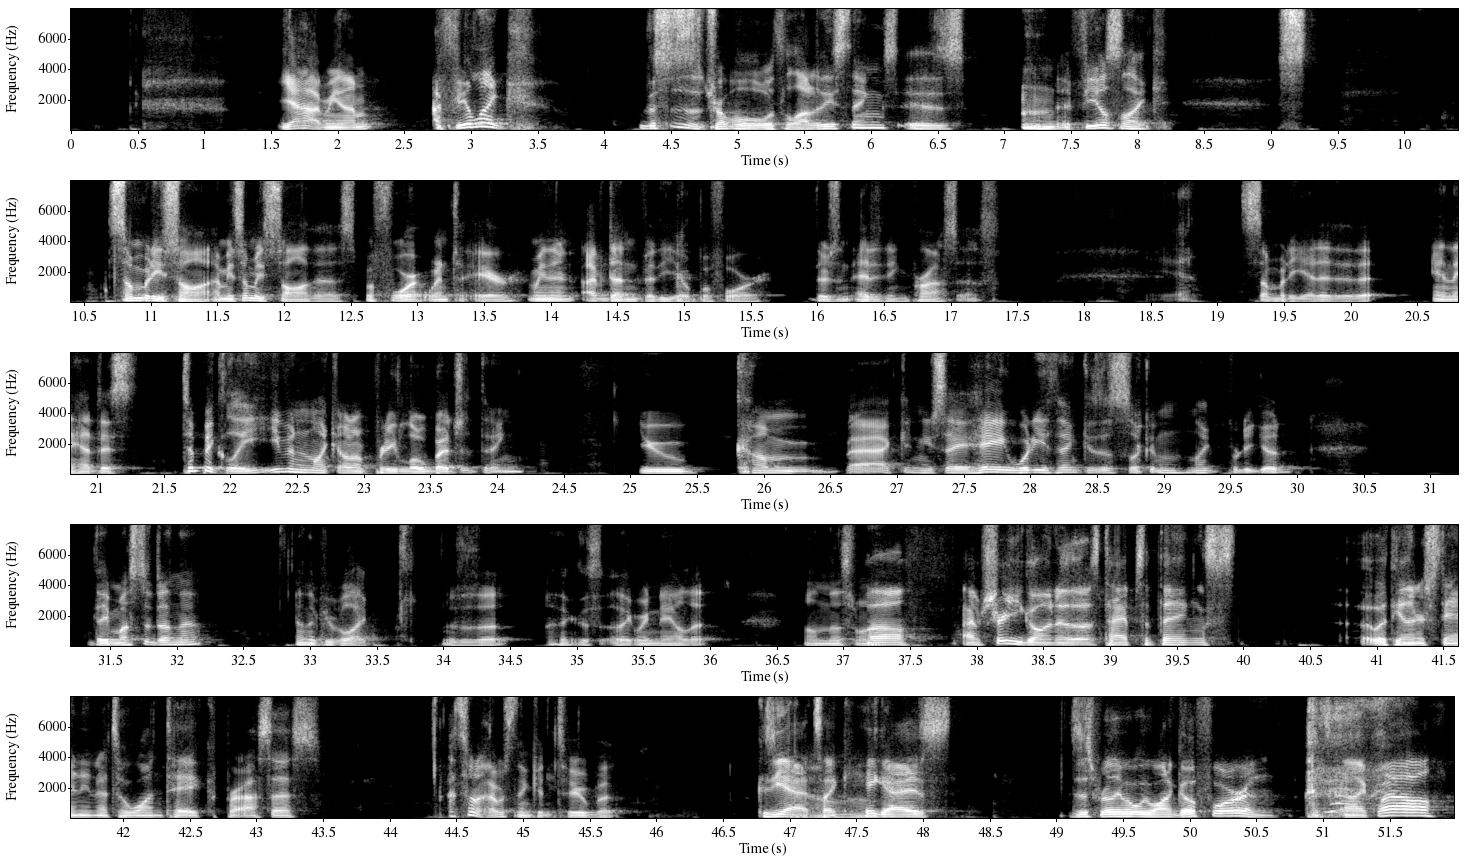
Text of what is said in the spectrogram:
Yeah, I mean, I'm. I feel like this is the trouble with a lot of these things. Is it feels like somebody saw. I mean, somebody saw this before it went to air. I mean, I've done video before. There's an editing process. Yeah. Somebody edited it, and they had this. Typically, even like on a pretty low budget thing, you come back and you say, "Hey, what do you think? Is this looking like pretty good?" they must have done that and the people are like this is it i think this i think we nailed it on this one Well, I'm sure you go into those types of things with the understanding that's a one take process. that's what i was thinking too but Because yeah, it's like, know. hey guys, is this really what we want to go for? And it's kind of like, well,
